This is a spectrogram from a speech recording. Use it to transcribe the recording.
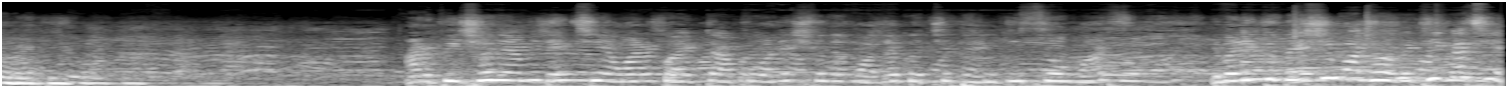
সবাইকে আর পিছনে আমি দেখছি আমার কয়েকটা আপু অনেক সুন্দর মজা করছে। থ্যাংক ইউ সো মাচ এবার একটু বেশি মজা হবে, ঠিক আছে?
